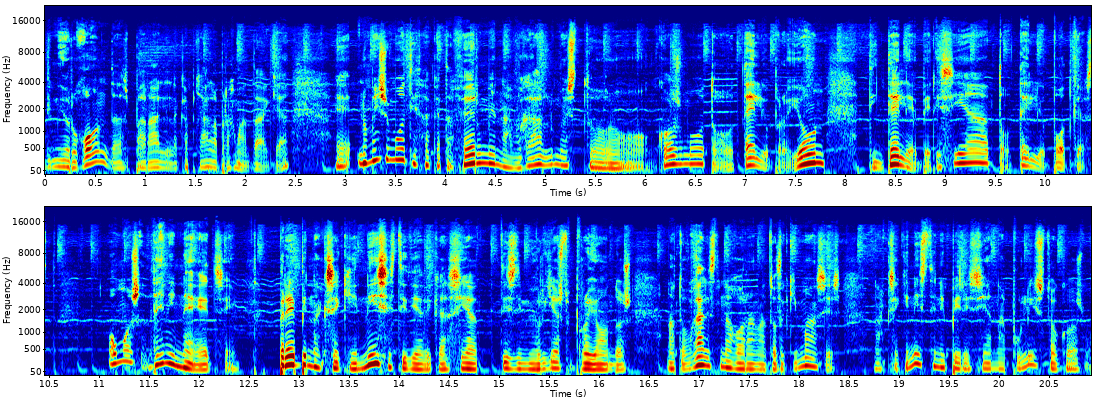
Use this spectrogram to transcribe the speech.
δημιουργώντας παράλληλα κάποια άλλα πραγματάκια, ε, νομίζουμε ότι θα καταφέρουμε να βγάλουμε στο κόσμο το τέλειο προϊόν, την τέλεια υπηρεσία, το τέλειο podcast. Όμως δεν είναι έτσι. Πρέπει να ξεκινήσεις τη διαδικασία της δημιουργίας του προϊόντος, να το βγάλεις στην αγορά, να το δοκιμάσεις, να ξεκινήσεις την υπηρεσία, να πουλήσεις τον κόσμο,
